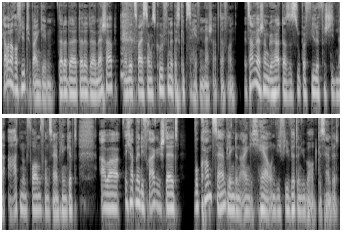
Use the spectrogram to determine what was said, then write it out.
Kann man auch auf YouTube eingeben. Da, da, da, da, da, Mashup. Wenn ihr zwei Songs cool findet, es gibt safe ein Mashup davon. Jetzt haben wir ja schon gehört, dass es super viele verschiedene Arten und Formen von Sampling gibt. Aber ich habe mir die Frage gestellt, wo kommt Sampling denn eigentlich her und wie viel wird denn überhaupt gesampelt?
